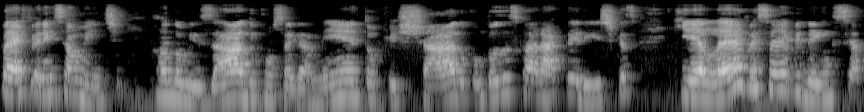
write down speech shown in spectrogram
preferencialmente randomizado, com cegamento, fechado, com todas as características que eleva essa evidência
